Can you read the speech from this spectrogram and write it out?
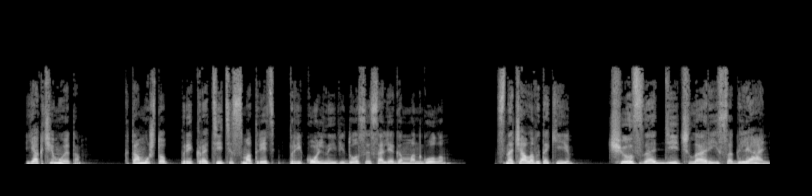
Я к чему это? К тому, что прекратите смотреть прикольные видосы с Олегом Монголом. Сначала вы такие «Чё за дичь, Лариса, глянь!»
